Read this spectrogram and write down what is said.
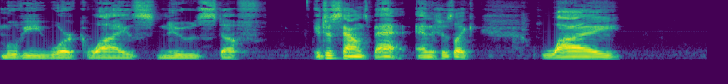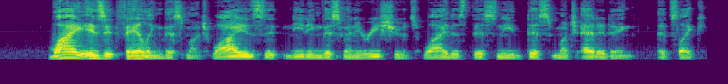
movie work wise news stuff. It just sounds bad. And it's just like why why is it failing this much? Why is it needing this many reshoots? Why does this need this much editing? It's like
